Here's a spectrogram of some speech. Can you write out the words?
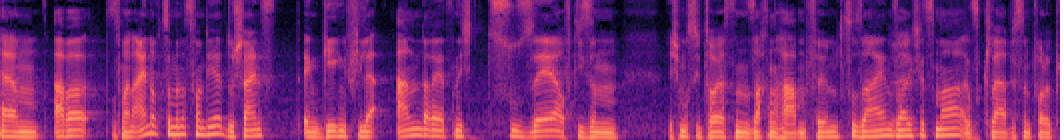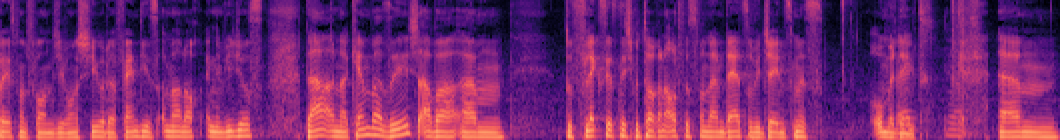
Ähm, aber das ist mein Eindruck zumindest von dir, du scheinst entgegen vieler anderer jetzt nicht zu sehr auf diesem ich muss die teuersten Sachen haben, Film zu sein, mhm. sage ich jetzt mal. Also klar, ein bisschen Product Placement von Givenchy oder Fendi ist immer noch in den Videos da und erkennbar sehe ich, aber ähm, du flex jetzt nicht mit teuren Outfits von deinem Dad, so wie Jane Smith. Unbedingt. Ja. Ähm,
